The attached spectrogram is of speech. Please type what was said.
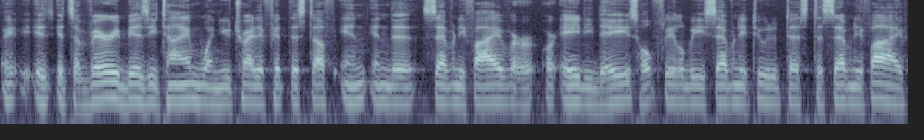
It's a very busy time when you try to fit this stuff in into 75 or, or 80 days. Hopefully it'll be 72 to, to 75.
